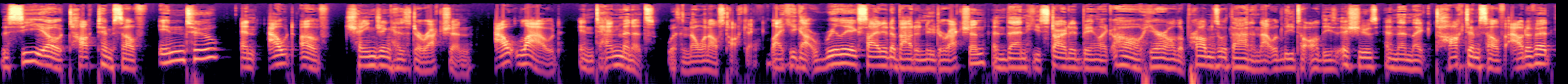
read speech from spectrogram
The CEO talked himself into and out of changing his direction out loud in 10 minutes with no one else talking. Like he got really excited about a new direction and then he started being like, "Oh, here are all the problems with that and that would lead to all these issues." And then like talked himself out of it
